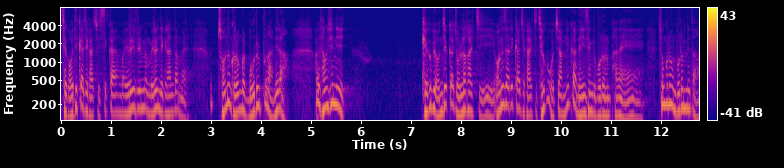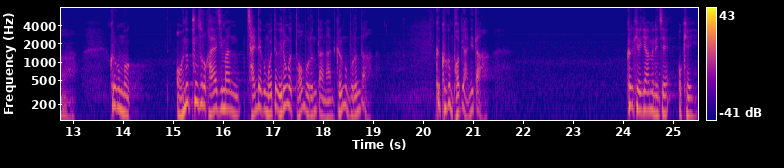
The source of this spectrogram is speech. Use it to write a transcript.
제가 어디까지 갈 수 있을까요? 뭐 예를 들면 뭐 이런 얘기를 한단 말이에요. 저는 그런 걸 모를 뿐 아니라 아니, 당신이 계급이 언제까지 올라갈지 어느 자리까지 갈지 제가 어찌합니까? 내 인생도 모르는 판에 전 그런 거 모릅니다. 그리고 뭐 어느 풍수로 가야지만 잘 되고 못 되고 이런 거 더 모른다. 난 그런 거 모른다. 그 그건 법이 아니다. 그렇게 얘기하면 이제 오케이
